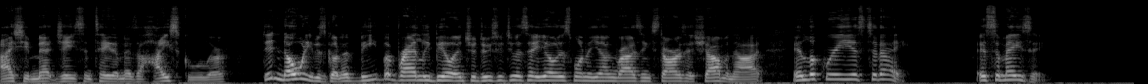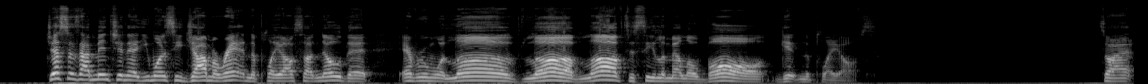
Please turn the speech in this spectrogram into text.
I actually met Jayson Tatum as a high schooler. Didn't know what he was going to be, but Bradley Beal introduced me to and said, yo, this is one of the young rising stars at Chaminade. And look where he is today. It's amazing. Just as I mentioned that you want to see Ja Morant in the playoffs, I know that everyone would love, love, love to see LaMelo Ball get in the playoffs. So I,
